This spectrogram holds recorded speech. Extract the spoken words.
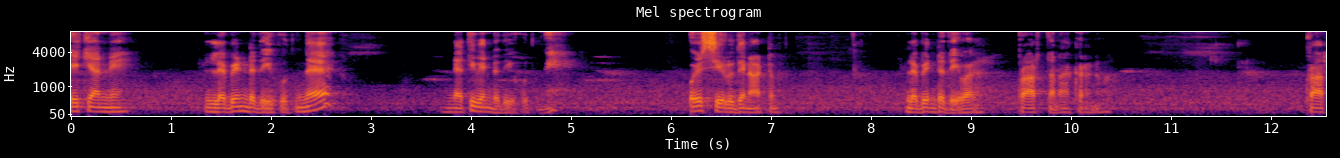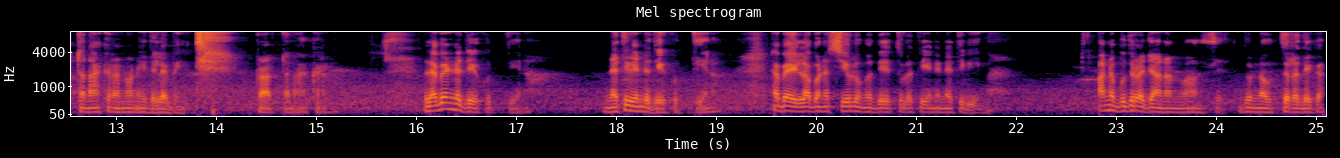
ඒ කියන්නේ ලැබෙන්න දෙයක්වත් නැහැ නැති වෙන්න දෙයක්වත් නැහැ. ඔය සියලු දෙනාටම ලැබෙන්න දේවල් ප්‍රාර්ථනා කරනවා. ප්‍රාර්ථනා කරනව නේද ලැබෙන්නේ. ප්‍රාර්ථනා කරනවා. ලැබෙන්න දේකුත් තියෙනවා. නැති වෙන්න දේකුත් තියෙනවා. හැබැයි ලබන සියලුම දේ තුල තියෙන නැතිවීම. අන්න බුදුරජාණන් වහන්සේ දුන්න උත්තර දෙක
